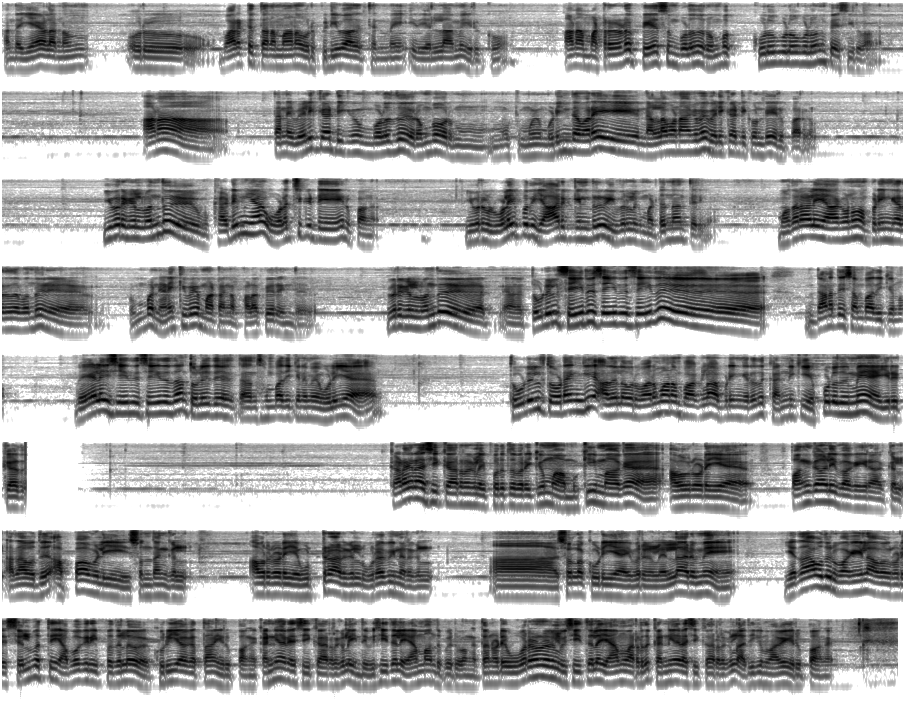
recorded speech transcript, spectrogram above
அந்த ஏளனம் ஒரு வரட்டுத்தனமான ஒரு பிடிவாதத்தன்மை இது எல்லாமே இருக்கும். ஆனால் மற்றவரோட பேசும்பொழுது ரொம்ப குழு குழு குழுன்னு பேசிடுவாங்க. ஆனால் தன்னை வெளிக்காட்டிக்கும் பொழுது ரொம்ப ஒரு முடிந்தவரை நல்லவனாகவே வெளிக்காட்டி கொண்டே இருப்பார்கள். இவர்கள் வந்து கடுமையாக உழைச்சிக்கிட்டே இருப்பாங்க. இவர்கள் உழைப்பது யாருக்கென்று இவர்களுக்கு மட்டும்தான் தெரியும். முதலாளி ஆகணும் அப்படிங்கிறத வந்து ரொம்ப நினைக்கவே மாட்டாங்க பல பேர் இந்த இவர்கள் வந்து தொழில் செய்து செய்து செய்து தனத்தை சம்பாதிக்கணும். வேலை செய்து செய்து தான் தொழில் சம்பாதிக்கணுமே ஒழிய தொழில் தொடங்கி அதில் ஒரு வருமானம் பார்க்கலாம் அப்படிங்கிறது கண்ணிக்கு எப்பொழுதுமே இருக்காது. கடகராசிக்காரர்களை பொறுத்த வரைக்கும் முக்கியமாக அவர்களுடைய பங்காளி வகைராக்கள் அதாவது அப்பாவளி சொந்தங்கள் அவர்களுடைய உற்றார்கள் உறவினர்கள் சொல்லக்கூடிய இவர்கள் எல்லாருமே ஏதாவது ஒரு வகையில் அவர்களுடைய செல்வத்தை அபகரிப்பதில் குறியாகத்தான் இருப்பாங்க. கன்னியாராசிக்காரர்கள் இந்த விஷயத்தில் ஏமாந்து போயிடுவாங்க. தன்னுடைய உறவினர்கள் விஷயத்தில் ஏமாறுறது கன்னியாராசிக்காரர்கள் அதிகமாக இருப்பாங்க.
